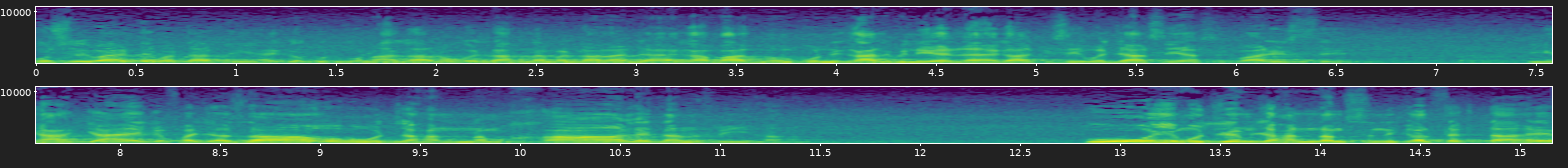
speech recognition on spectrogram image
कुछ रिवायतें बताती हैं कि कुछ गुनाहगारों को जहन्नम में डाला जाएगा, बाद में उनको निकाल भी लिया जाएगा किसी वजह से या सिफारिश से। यहाँ क्या है कि फजजा ओह जहन्नम खाल फीहा। कोई मुजरिम जहन्नम से निकल सकता है,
